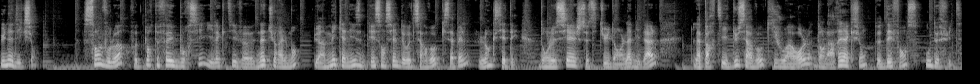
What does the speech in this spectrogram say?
une addiction. Sans le vouloir, votre portefeuille boursier, il active euh, naturellement un mécanisme essentiel de votre cerveau qui s'appelle l'anxiété, dont le siège se situe dans l'amygdale, la partie du cerveau qui joue un rôle dans la réaction de défense ou de fuite.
